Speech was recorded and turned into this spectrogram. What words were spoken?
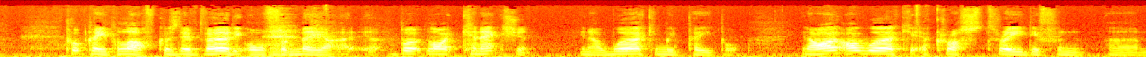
put people off because they've heard it all from me. but like connection, you know, working with people. You know, I, I work it across three different um,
